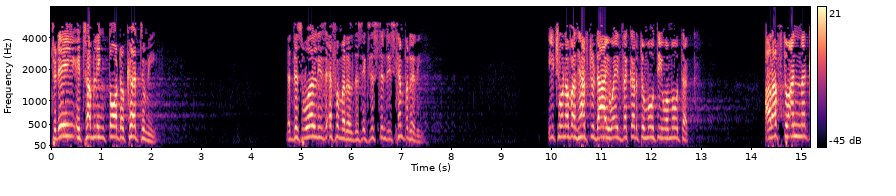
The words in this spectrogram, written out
Today, a troubling thought occurred to me that this world is ephemeral, this existence is temporary. Each one of us have to die. Why zakartu moti wa motak? عرفت أنك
